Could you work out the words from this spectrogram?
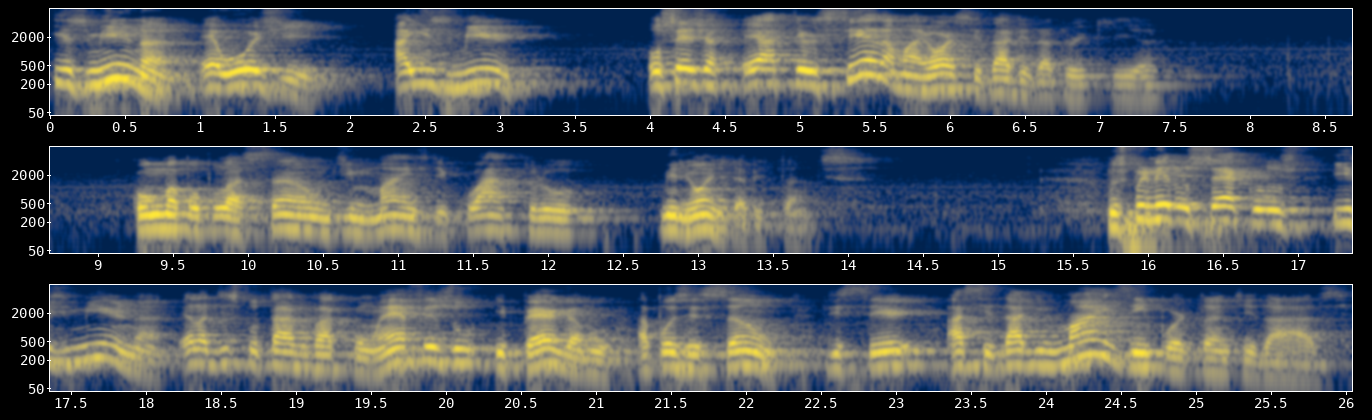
Esmirna é hoje a Izmir, ou seja, é a terceira maior cidade da Turquia, com uma população de mais de 4 milhões de habitantes. Nos primeiros séculos, Esmirna, ela disputava com Éfeso e Pérgamo a posição de ser a cidade mais importante da Ásia.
